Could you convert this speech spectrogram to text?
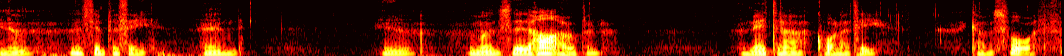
You know, the sympathy and you know, once the heart open, the metta quality comes forth.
